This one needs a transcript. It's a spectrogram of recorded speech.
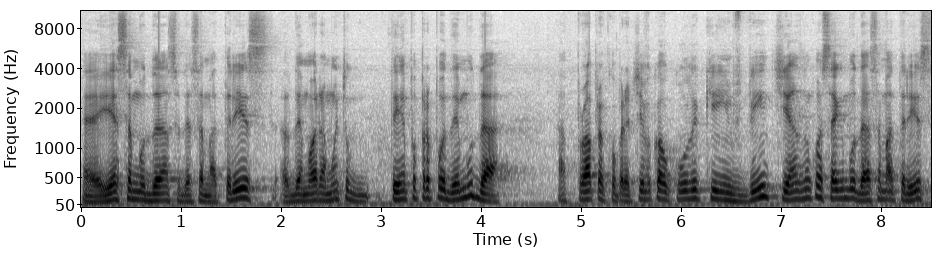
É, e essa mudança dessa matriz demora muito tempo para poder mudar. A própria cooperativa calcula que em 20 anos não consegue mudar essa matriz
